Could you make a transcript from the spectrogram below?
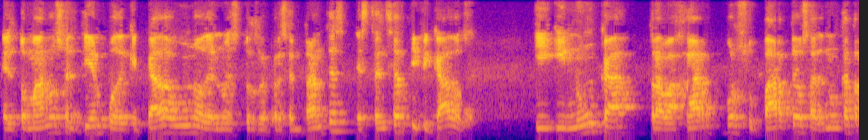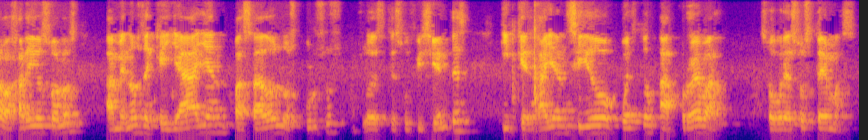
el tomarnos el tiempo de que cada uno de nuestros representantes estén certificados y, y, nunca trabajar por su parte, o sea, nunca trabajar ellos solos, a menos de que ya hayan pasado los cursos este, suficientes y que hayan sido puestos a prueba sobre esos temas.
